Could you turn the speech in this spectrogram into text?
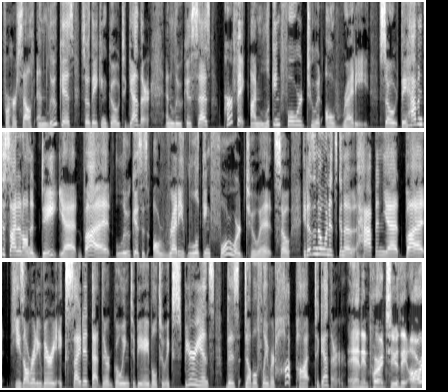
for herself and Lucas so they can go together. And Lucas says, perfect. I'm looking forward to it already. So they haven't decided on a date yet, but Lucas is already looking forward to it. So he doesn't know when it's going to happen yet, but he's already very excited that they're going to be able to experience this double flavored hot pot together. And in part two, they are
